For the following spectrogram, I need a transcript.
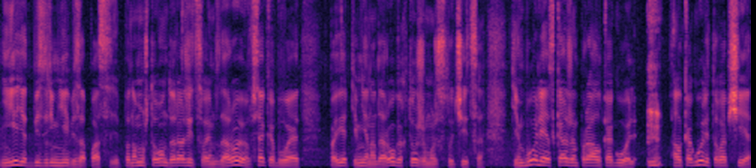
не едет без ремней безопасности, потому что он дорожит своим здоровьем. Всякое бывает, поверьте мне, на дорогах тоже может случиться. Тем более, скажем про алкоголь. алкоголь это вообще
